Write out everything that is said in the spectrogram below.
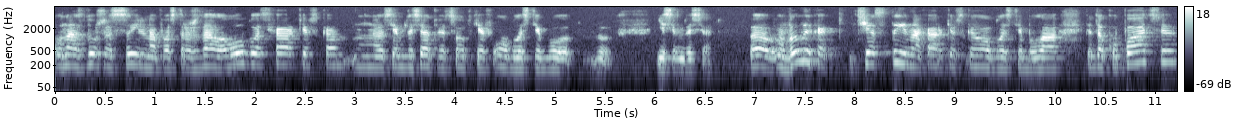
У нас дуже сильно постраждала область Харківська. М, 70% області було ну, не 70. Е, Велика частина Харківської області була під окупацією,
